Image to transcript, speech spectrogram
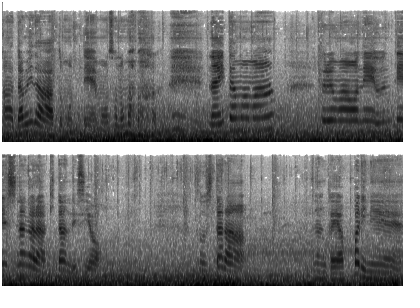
あダメだと思ってもうそのまま 泣いたまま車をね運転しながら来たんですよ。そしたらなんかやっぱりね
